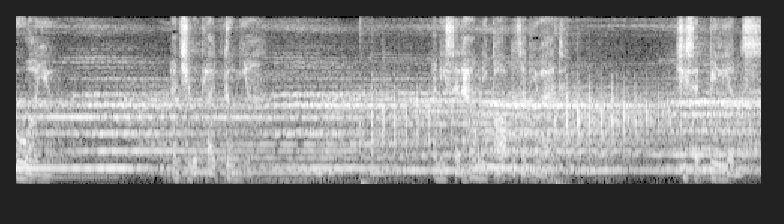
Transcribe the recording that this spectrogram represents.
Who are you? And she replied, Dunya. And he said, How many partners have you had? She said, Billions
